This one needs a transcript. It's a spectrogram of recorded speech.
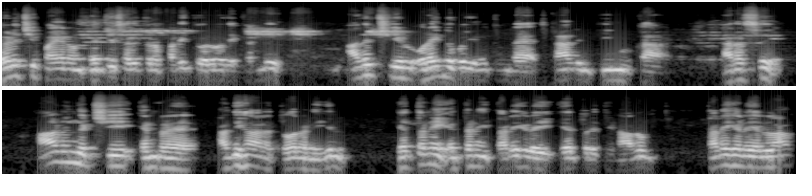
எழுச்சி பயணம் வெற்றி சரித்திரம் படைத்து வருவதைக் கண்டு அதிர்ச்சியில் உறைந்து போய் இருக்கின்ற ஸ்டாலின் திமுக அரசு ஆளுங்கட்சி என்ற அதிகார தோரணையில் எத்தனை எத்தனை தடைகளை ஏற்படுத்தினாலும் தடைகளை எல்லாம்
